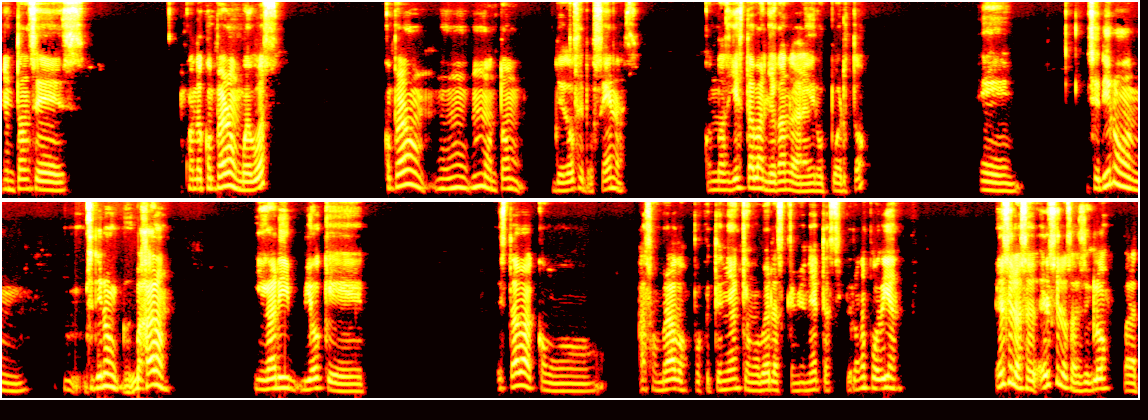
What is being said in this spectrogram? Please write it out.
Entonces, cuando compraron huevos, compraron un, montón de 12 docenas. Cuando ya estaban llegando al aeropuerto, eh, se dieron, se dieron, bajaron. Y Gary vio que estaba como asombrado porque tenían que mover las camionetas, pero no podían. Él se los, arregló para,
